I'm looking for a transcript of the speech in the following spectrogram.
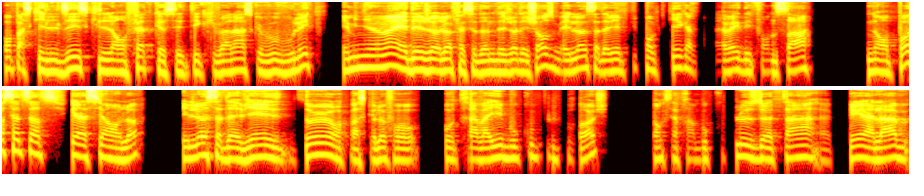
Pas parce qu'ils disent qu'ils l'ont fait que c'est équivalent à ce que vous voulez. Mais minimum est déjà là, ça donne déjà des choses, mais là, ça devient plus compliqué quand on est avec des fournisseurs qui n'ont pas cette certification-là. Et là, ça devient dur parce que là, il faut, travailler beaucoup plus proche. Donc, ça prend beaucoup plus de temps euh, préalable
